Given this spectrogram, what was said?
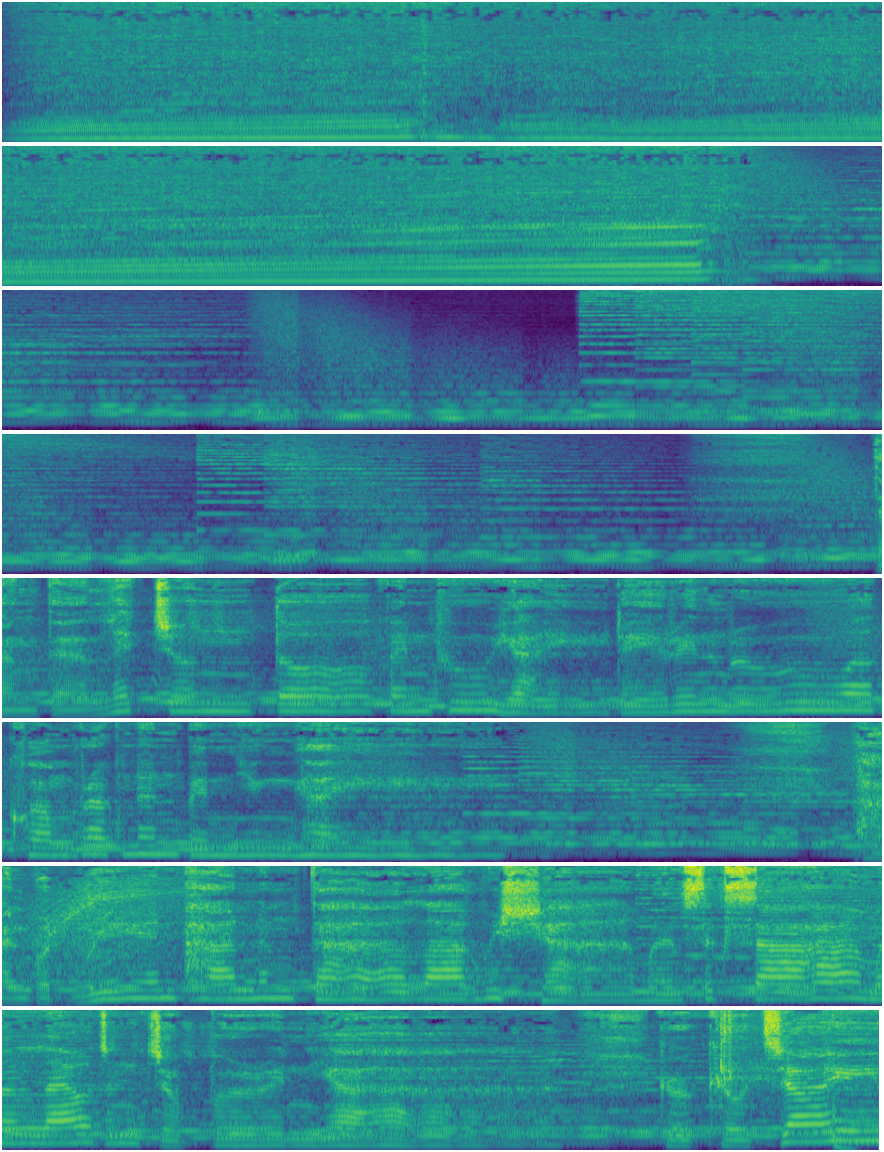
ตั้งแต่เล็กจนโตเป็นผู้ใหญ่ ได้เรียนรู้ว่าความรักนั้นเป็นยังไงานบทเรียนผ่านน้ำตาหลากวิชาเหมือนศึกษามาแล้วจนจบปริญญา ก็เข้าใจ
